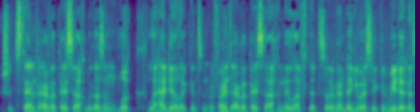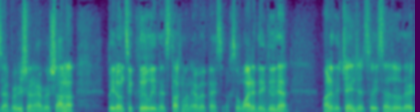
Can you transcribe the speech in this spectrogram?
should stand for Erva Pesach, but doesn't look Lahadya, like it's referring to Erva Pesach, and they left it sort of ambiguous. You could read it as Avarishon, Avarishana, but you don't see clearly that it's talking about Erva Pesach. So why did they do that? Why did they change it? So he says over there,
